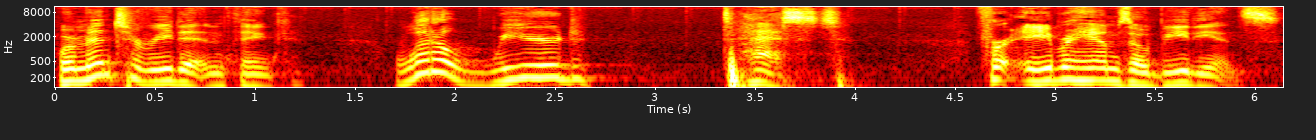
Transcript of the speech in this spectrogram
we're meant to read it and think, what a weird test for Abraham's obedience.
